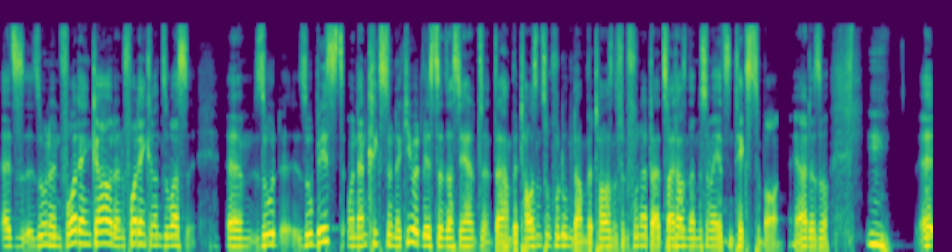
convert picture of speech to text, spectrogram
als so einen Vordenker oder eine Vordenkerin sowas ähm, so, so bist und dann kriegst du eine Keywordliste und sagst, ja, da haben wir 1000 Suchvolumen, da haben wir 1500, da 2000, da müssen wir jetzt einen Text zu bauen. Ja, da so, mh, hm, äh,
